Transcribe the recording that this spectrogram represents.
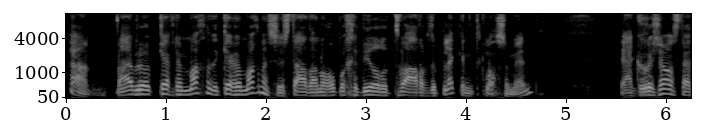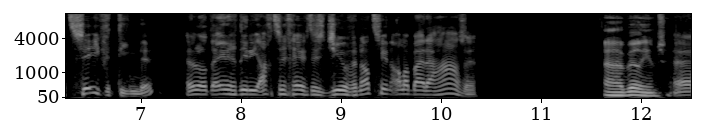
Ja, maar ik bedoel, Kevin, Magn Kevin Magnussen staat dan nog op een gedeelde twaalfde plek in het klassement. Ja, Grosjean staat zeventiende. En het enige die hij achter zich heeft is Giovinazzi en allebei de Hazen. Eh, Williams. Eh,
